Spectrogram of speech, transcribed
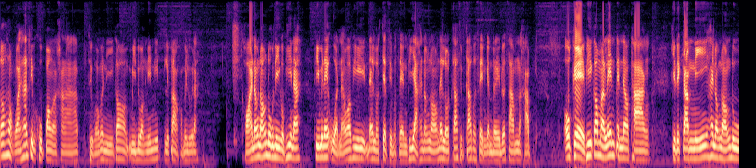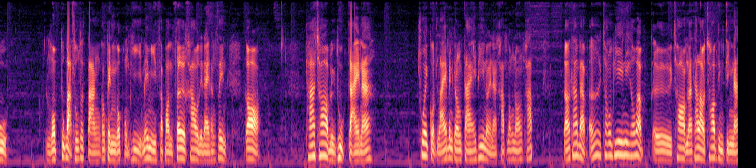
ก็ 250 คูปองอะครับ ถือว่าวันนี้ก็มีดวงนิดๆหรือเปล่าเขาไม่รู้นะ ขอให้น้องๆดวงดีกว่าพี่นะ พี่ไม่ได้อวดนะว่าพี่ได้ลด 70%พี่อยากให้น้องๆได้ลด 99%กันเลยด้วยซ้ำนะครับ โอเค พี่ก็มาเล่นเป็นแนวทางกิจกรรมนี้ให้น้องๆดูงบทุกบาททุกสตางค์ก็เป็นงบของพี่ไม่มีสปอนเซอร์เข้าใดๆทั้งสิ้น ก็ถ้าชอบหรือถูกใจนะ ช่วยกดไลค์เป็นกำลังใจให้พี่หน่อยนะครับ น้องๆครับ แล้วถ้าแบบเออช่องพี่นี่เขาแบบเออชอบนะ ถ้าเราชอบจริงๆนะ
